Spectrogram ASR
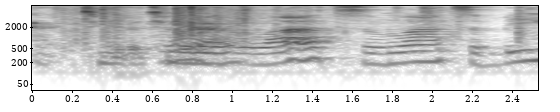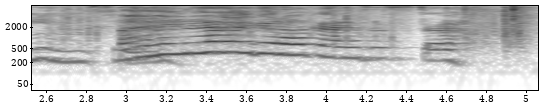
All right, tomato, We tomato. lots and lots of beans I know, I got all kinds of stuff.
